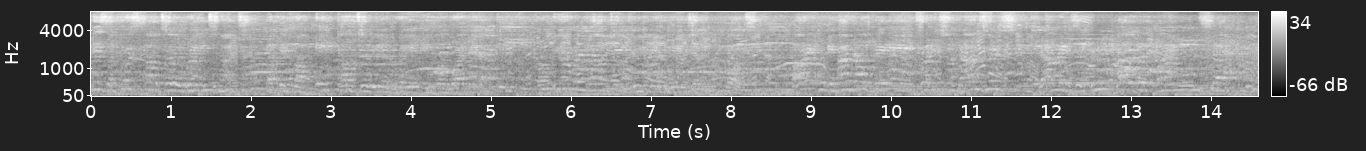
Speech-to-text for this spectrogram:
This is the first culture we're bringing tonight. Okay, from eight culture we're gonna bring in from right here. From Huron County, Greenland region, of course. Alright, we're behind all the traditional dancers. There is a group of the clowns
